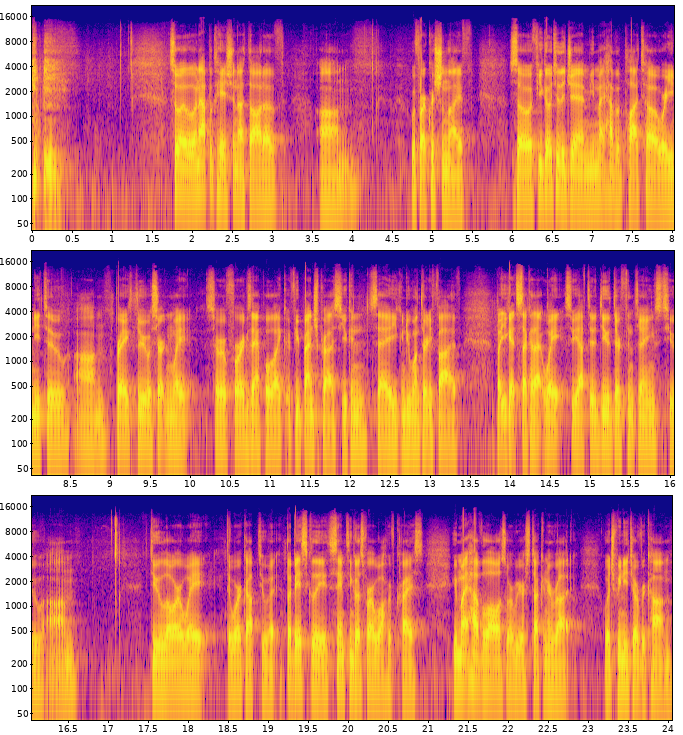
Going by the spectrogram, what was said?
so, an application I thought of um, with our Christian life. So, if you go to the gym, you might have a plateau where you need to um, break through a certain weight. So, for example, like if you bench press, you can say you can do 135, but you get stuck at that weight. So, you have to do different things to um, do lower weight to work up to it. But basically, the same thing goes for our walk with Christ. We might have laws where we are stuck in a rut which we need to overcome.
